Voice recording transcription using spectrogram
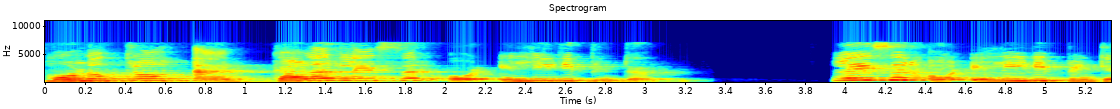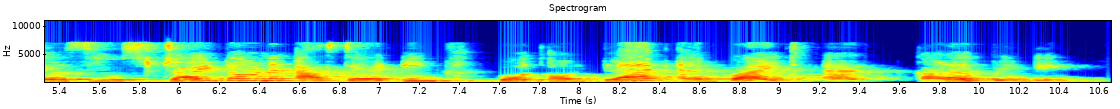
Monochrome and color laser or LED printer. Laser or LED printers use dry toner as their ink both on black and white and color printing.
